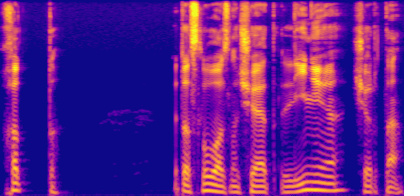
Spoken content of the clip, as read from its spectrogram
хатт. Это слово означает линия, черта.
